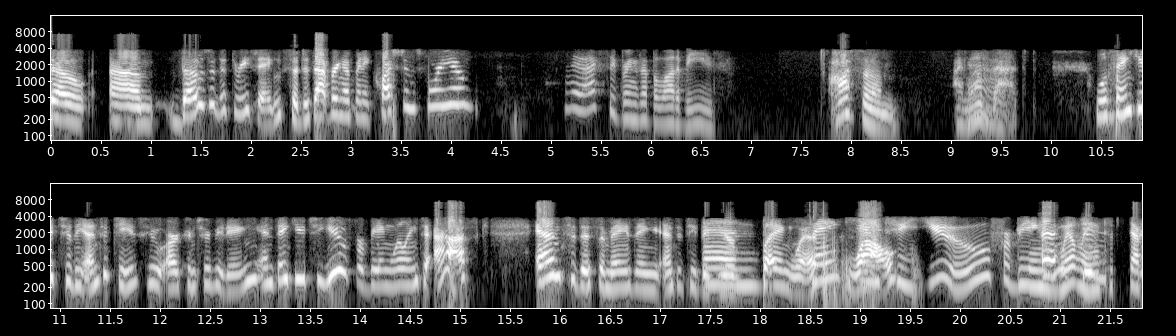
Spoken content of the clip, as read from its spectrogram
So um, those are the three things. So does that bring up any questions for you? It actually brings up a lot of ease. Awesome. I love that. Well, thank you to the entities who are contributing, and thank you to you for being willing to ask, and to this amazing entity that you're playing with. Thank wow. you to you for being And willing to- step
